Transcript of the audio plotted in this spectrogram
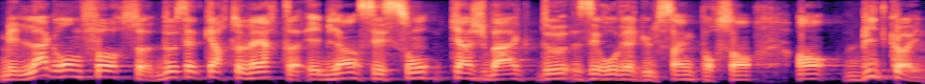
Mais la grande force de cette carte verte, eh bien c'est son cashback de 0,5% en Bitcoin.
